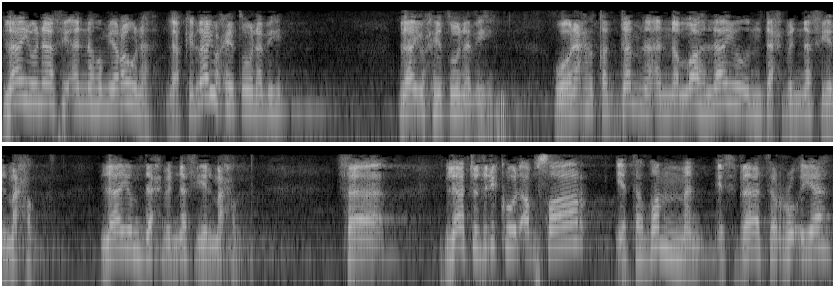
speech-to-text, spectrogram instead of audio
لا ينافي أنهم يرونه لكن لا يحيطون به. لا يحيطون به. ونحن قدمنا أن الله لا يمدح بالنفي المحض لا يمدح بالنفي المحض. فلا تدركه الأبصار يتضمن إثبات الرؤية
